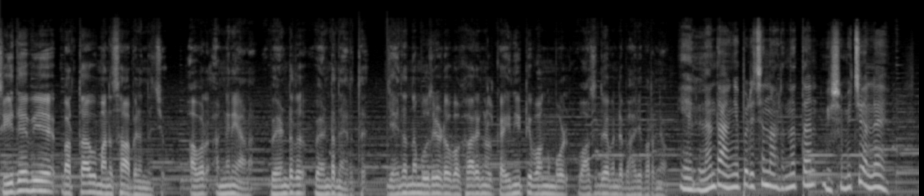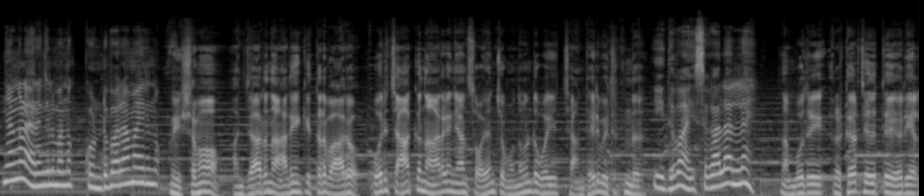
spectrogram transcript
ശ്രീദേവിയെ ഭർത്താവ് മനസ്സാ അഭിനന്ദിച്ചു അവർ അങ്ങനെയാണ് വേണ്ടത് വേണ്ട നേരത്ത്. ജയന്തൻ നമ്പൂതിരിയുടെ ഉപഹാരങ്ങൾ കൈനീട്ടി വാങ്ങുമ്പോൾ വാസുദേവന്റെ ഭാര്യ പറഞ്ഞു എല്ലാം താങ്ങിപ്പിടിച്ച് നടന്നെത്താൻ വിഷമിച്ചു അല്ലേ? ഞങ്ങൾ ആരെങ്കിലും വന്ന് കൊണ്ടുപോരാമായിരുന്നു. വിഷമോ? അഞ്ചാറ് നാരങ്ങയ്ക്ക് ഇത്ര ഭാരോ? ഒരു ചാക്ക് നാരങ്ങ ഞാൻ സ്വയം ചുമന്നുകൊണ്ടുപോയി ചന്തയിൽ വിറ്റിട്ടുണ്ട്. ഇത് വയസ്സുകാലല്ലേ? നമ്പൂതിരി റിട്ടയർ ചെയ്തിട്ട് ഏറിയാൽ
